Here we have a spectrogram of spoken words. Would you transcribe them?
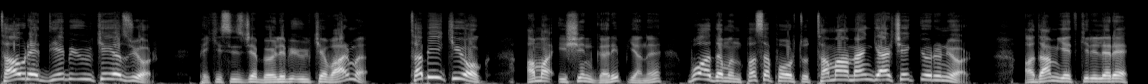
Taured diye bir ülke yazıyor. Peki sizce böyle bir ülke var mı? Tabii ki yok. Ama işin garip yanı bu adamın pasaportu tamamen gerçek görünüyor. Adam yetkililere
